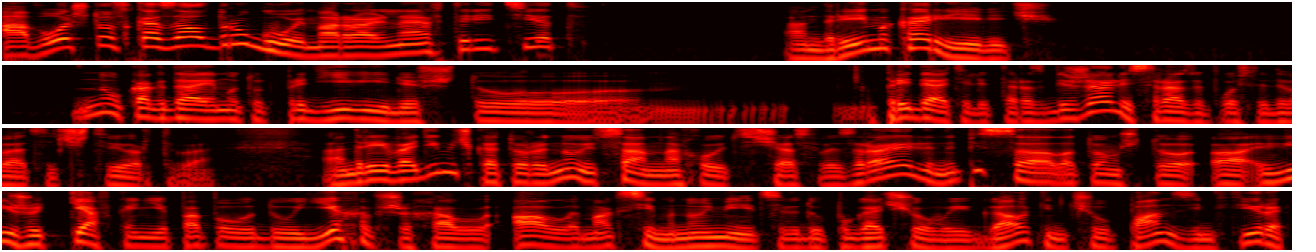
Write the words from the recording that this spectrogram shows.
А вот что сказал другой моральный авторитет Андрей Макаревич. Ну, когда ему тут предъявили, что предатели-то разбежались сразу после 24-го, Андрей Вадимович, который, ну, и сам находится сейчас в Израиле, написал о том, что а, вижу тявканье по поводу уехавших Аллы, Аллы Максима, но имеется в виду Пугачева и Галкин, Чулпан, Земфира.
